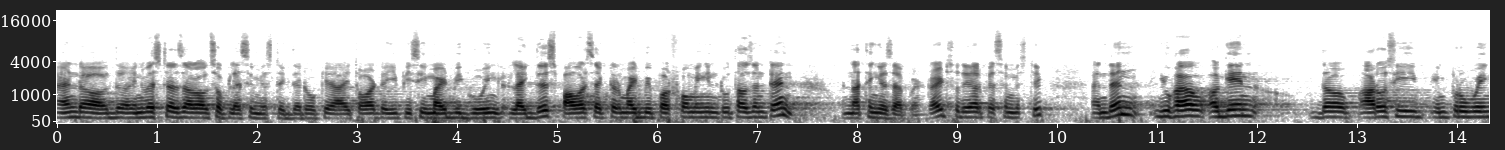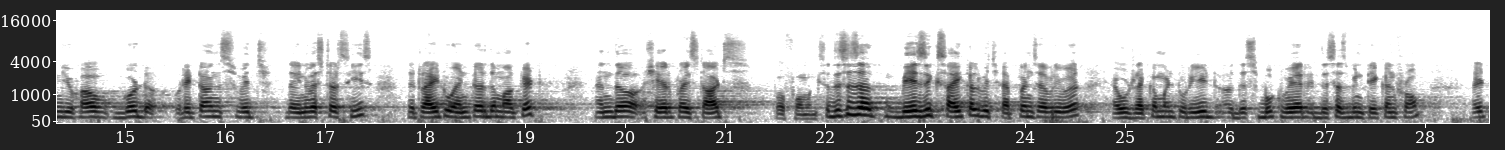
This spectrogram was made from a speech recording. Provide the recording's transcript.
and uh, the investors are also pessimistic that, okay, I thought EPC might be going like this, power sector might be performing in 2010, nothing has happened, right? So they are pessimistic. And then you have again the ROC improving, you have good returns which the investor sees, they try to enter the market, and the share price starts performing. So this is a basic cycle which happens everywhere. I would recommend to read uh, this book where this has been taken from, right?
